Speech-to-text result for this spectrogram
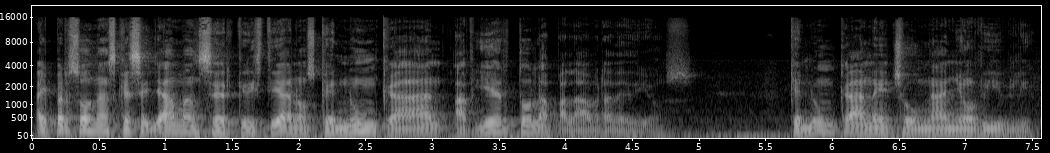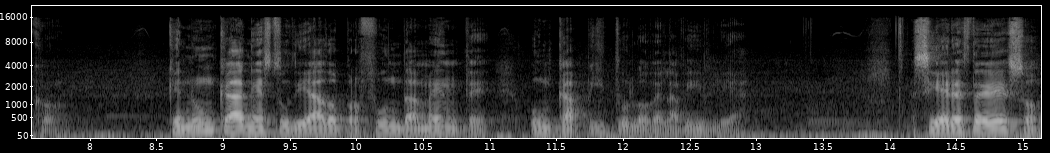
Hay personas que se llaman ser cristianos que nunca han abierto la palabra de Dios, que nunca han hecho un año bíblico que nunca han estudiado profundamente un capítulo de la Biblia. Si eres de eso,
